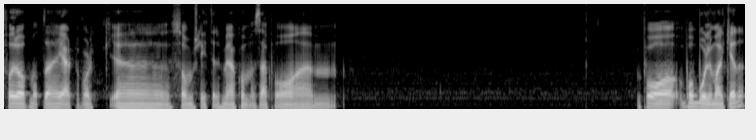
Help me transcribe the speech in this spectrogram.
for å på en måte hjelpe folk eh, som sliter med å komme seg på um, på, på, boligmarkedet.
